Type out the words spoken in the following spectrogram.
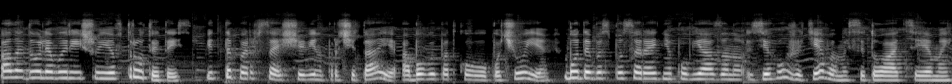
Але доля вирішує втрутитись. Відтепер все, що він прочитає або випадково почує, буде безпосередньо пов'язано з його життєвими ситуаціями.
